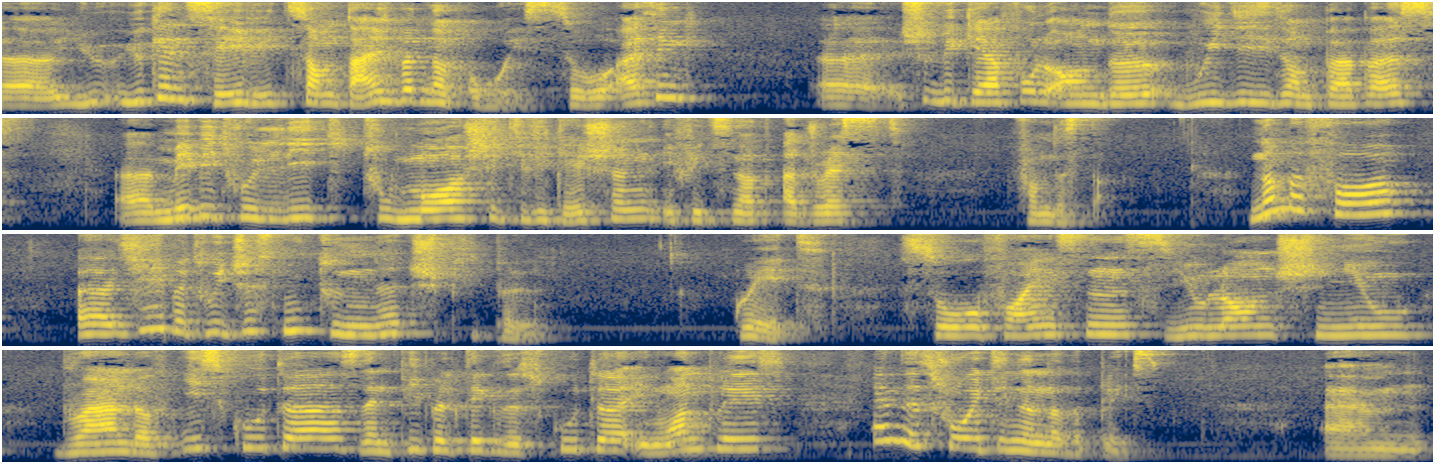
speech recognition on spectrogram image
uh, you you can save it sometimes, but not always. So I think uh, should be careful on the we did it on purpose. Uh, maybe it will lead to more sheetification if it's not addressed from the start. Number four, uh, yeah, but we just need to nudge people. Great. So, for instance, you launch new brand of e-scooters, then people take the scooter in one place and they throw it in another place. Um,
